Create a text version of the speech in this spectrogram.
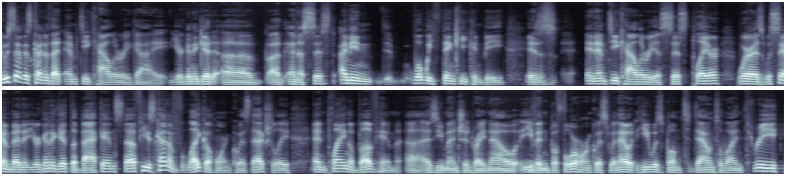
Gusev is kind of that empty calorie guy. You're going to get a, a, an assist. I mean, what we think he can be is an empty calorie assist player. Whereas with Sam Bennett, you're going to get the back end stuff. He's kind of like a Hornqvist actually, and playing above him, uh, as you mentioned right now. Even before Hornqvist went out, he was bumped down to line three,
